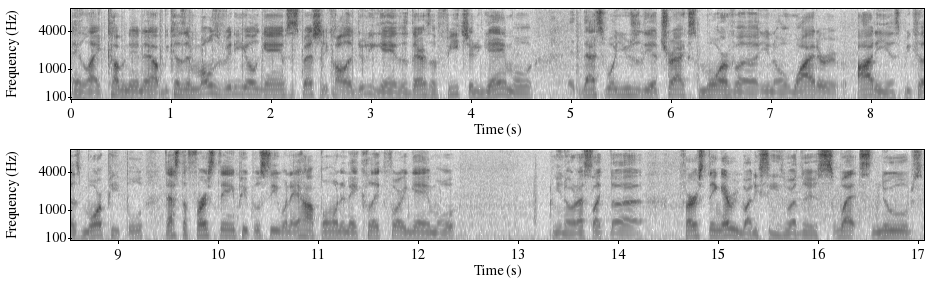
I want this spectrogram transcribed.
and like coming in and out because in most video games, especially Call of Duty games, if there's a featured game mode, that's what usually attracts more of a you know wider audience because more people. That's the first thing people see when they hop on and they click for a game mode. You know, that's like the first thing everybody sees, whether it's sweats, noobs,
